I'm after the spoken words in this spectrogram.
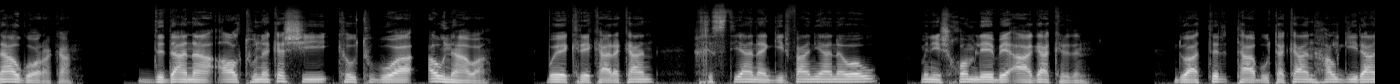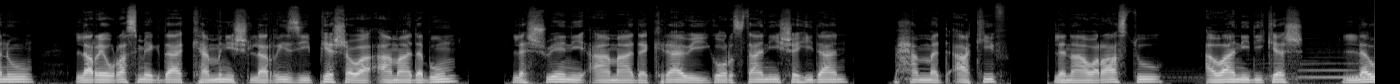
ناو گۆڕەکە ددانە ئاڵتونەکەشی کەوتبووە ئەو ناوە بۆیە کرێکارەکان خستیانە گیرفانیانەوە و منیش خۆم لێ بێ ئاگا کردن دواتر تابووتەکان هەڵگیران و لە ڕێوڕەسمێکدا کە منیش لە ڕیزی پێشەوە ئامادەبووم، لە شوێنی ئامادەکراوی گۆڕستانی شەهیدان محەمەد ئاکیف لە ناوەڕاست و ئەوانی دیکەش لەو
